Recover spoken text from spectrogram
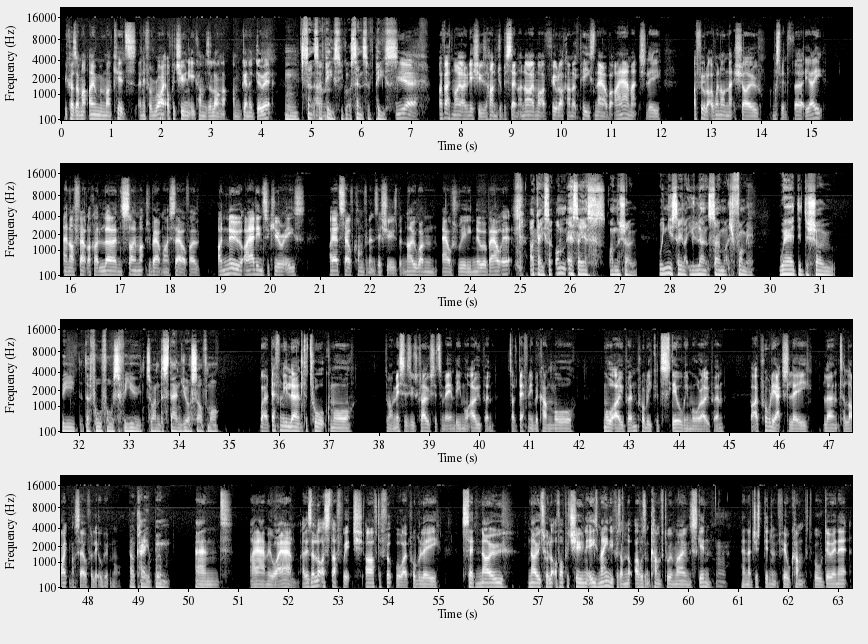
because I'm at home with my kids. And if a right opportunity comes along, I- I'm gonna do it. Mm. Sense of um, peace. You've got a sense of peace. Yeah. I've had my own issues 100%. I know I might feel like I'm at peace now, but I am actually. I feel like I went on that show, I must have been 38, and I felt like I learned so much about myself. I, I knew I had insecurities, I had self confidence issues, but no one else really knew about it. Okay, so on SAS on the show, when you say like you learned so much from it, where did the show be the full force for you to understand yourself more? Well, I've definitely learned to talk more to my missus who's closer to me and be more open. So I've definitely become more more open, probably could still be more open, but I probably actually learnt to like myself a little bit more. Okay, boom. And I am who I am. Uh, There's a lot of stuff which after football I probably said no no to a lot of opportunities mainly because I'm not I wasn't comfortable in my own skin and I just didn't feel comfortable doing it.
